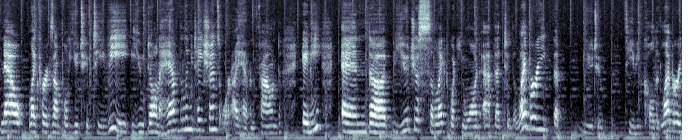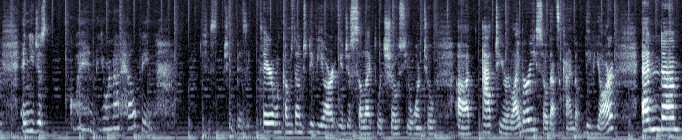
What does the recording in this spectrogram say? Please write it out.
Now, like for example, YouTube TV, you don't have the limitations, or I haven't found any, and uh, you just select what you want, add that to the library, that YouTube TV called it library, and you just Gwen, you're not helping. She's, busy. There, when it comes down to DVR, you just select which shows you want to uh, add to your library. So that's kind of DVR. And um,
